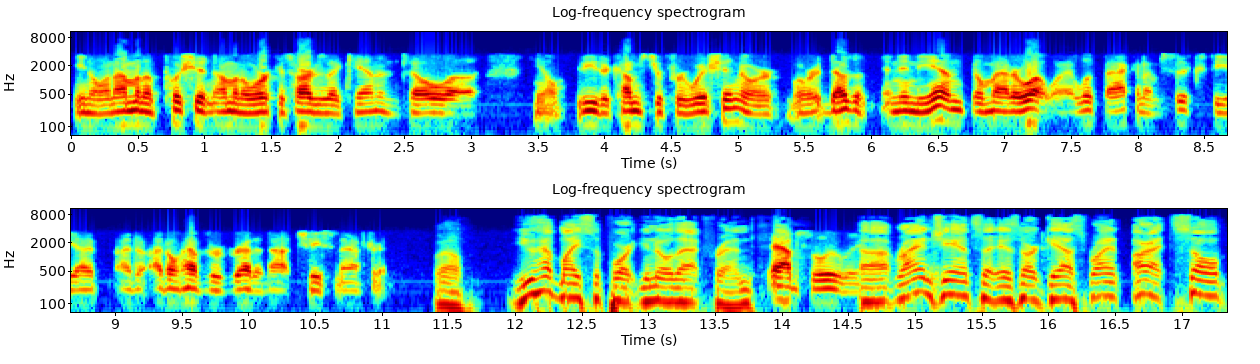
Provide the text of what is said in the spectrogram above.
you know, and I'm going to push it and I'm going to work as hard as I can until, uh, you know, it either comes to fruition or, or it doesn't. And in the end, no matter what, when I look back and I'm 60, I, I, I don't have the regret of not chasing after it. Well, you have my support. You know that, friend. Absolutely. Uh, Ryan Jansa is our guest. Ryan, all right. So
